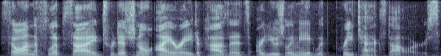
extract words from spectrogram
So, on the flip side, traditional IRA deposits are usually made with pre tax dollars.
